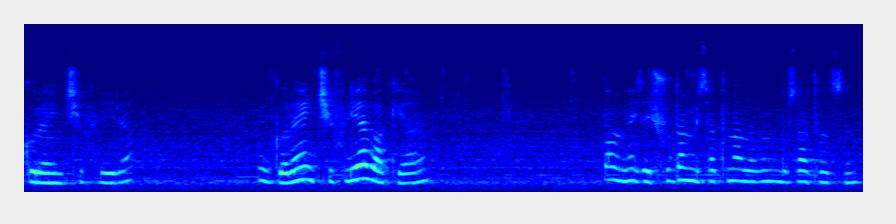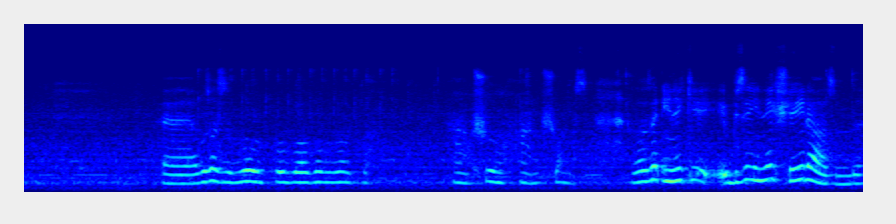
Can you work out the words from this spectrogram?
Gra'nın çiftliğiyle? Gra'nın çiftliğe bak ya. Tamam neyse şuradan bir satın alalım bu satılsın. Ee, bu satılsın bu bu bu bu bu bu. Ha şu ha şey olmaz. Zaten inek bize inek şeyi lazımdı.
